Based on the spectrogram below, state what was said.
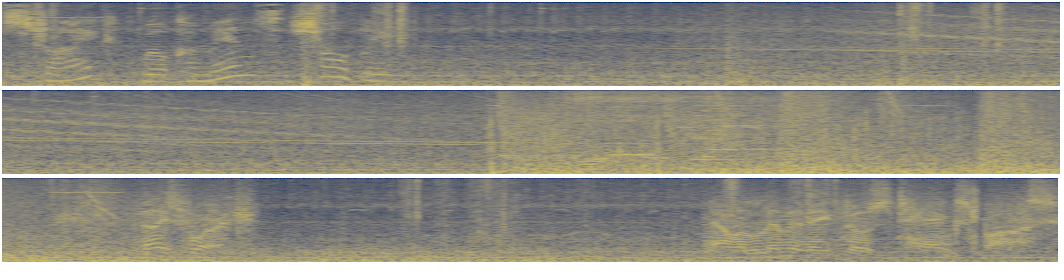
Strike will commence shortly. Nice work. Now eliminate those tanks, boss.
